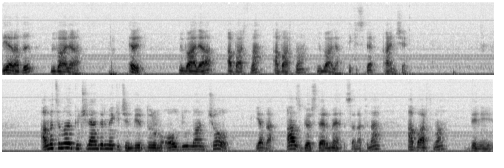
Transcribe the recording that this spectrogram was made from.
diğer adı mübalağa. Evet. Mübalağa, abartma, abartma, mübalağa. İkisi de aynı şey. Anlatımı güçlendirmek için bir durumu olduğundan çok ya da az gösterme sanatına abartma denir.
